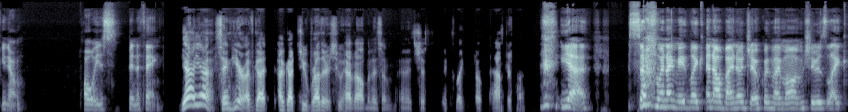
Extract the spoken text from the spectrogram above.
you know, always been a thing. Yeah, yeah, same here. I've got I've got two brothers who have albinism, and it's just it's like an afterthought. yeah. So when I made like an albino joke with my mom, she was like,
